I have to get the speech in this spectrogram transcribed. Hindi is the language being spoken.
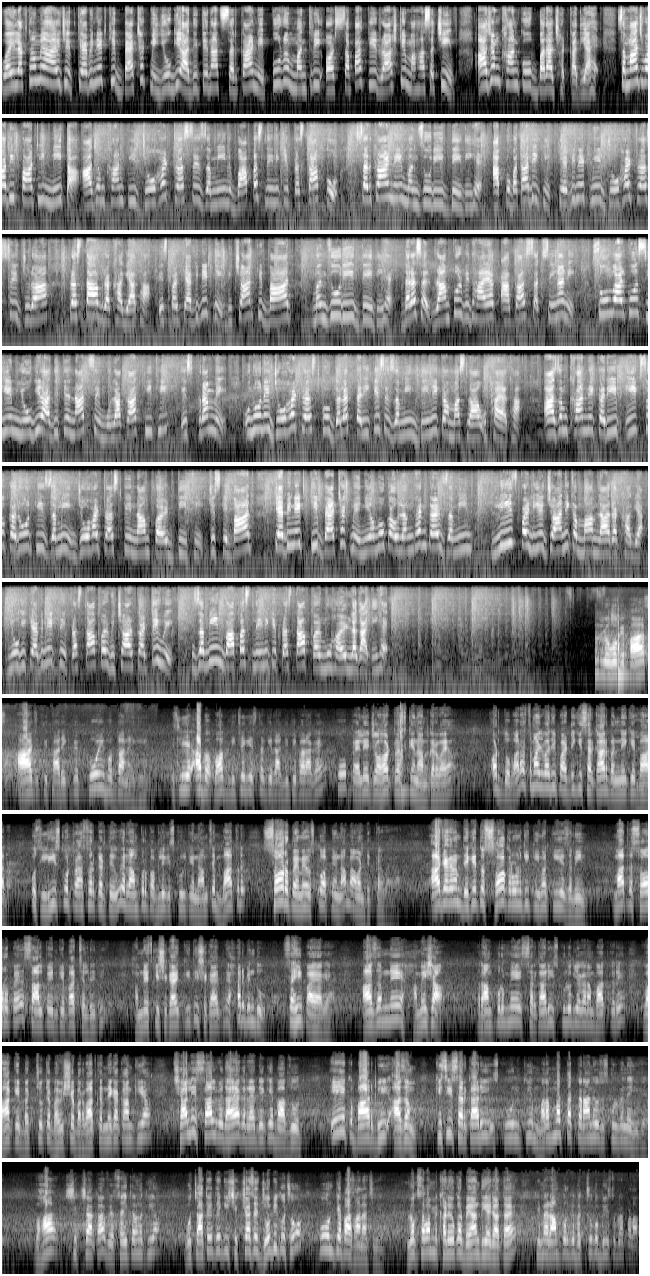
वहीं लखनऊ में आयोजित कैबिनेट की बैठक में योगी आदित्यनाथ सरकार ने पूर्व मंत्री और सपा के राष्ट्रीय महासचिव आज़म खान को बड़ा झटका दिया है। समाजवादी पार्टी नेता आज़म खान की जोहर ट्रस्ट से ज़मीन वापस लेने के प्रस्ताव को सरकार ने मंजूरी दे दी है। आपको बता दें कि कैबिनेट में जोहर ट्रस्ट से जुड़ा प्रस्ताव रखा गया था। इस पर कैबिनेट ने विचार के बाद मंजूरी दे दी है। दरअसल, रामपुर विधायक आकाश सक्सेना ने सोमवार को सीएम योगी आदित्यनाथ से मुलाकात की थी। इस क्रम में उन्होंने जोहर ट्रस्ट को गलत तरीके से ज़मीन देने का मसला उठाया था। आज़म खान ने करीब 100 करोड़ की ज़मीन जोहर ट्रस्ट के नाम पर दी थी जिसके बाद कैबिनेट की बैठक में नियमों का उल्लंघन कर ज़मीन लीज पर लिए जाने का मामला रखा गया। योगी कैबिनेट ने प्रस्ताव पर विचार करते हुए ज़मीन वापस लेने के प्रस्ताव पर मुहर लगा दी है। लोगों के पास आज की तारीख में कोई मुद्दा नहीं है। इसलिए अब बहुत नीचे के स्तर की राजनीति पर आ गए। को पहले जौहर ट्रस्ट के नाम करवाया। और दोबारा समाजवादी पार्टी की सरकार बनने के बाद उस लीज को ट्रांसफ़र करते हुए रामपुर पब्लिक स्कूल के नाम से मात्र सौ रुपये में उसको अपने नाम आवंटित करवाया। आज अगर हम देखें तो सौ करोड़ की कीमत की ये ज़मीन मात्र सौ रुपये साल पे इनके पास चल रही थी। हमने इसकी शिकायत की थी, शिकायत में हर बिंदु सही पाया गया। आज़म ने हमेशा रामपुर में सरकारी स्कूलों की अगर हम बात करें, वहाँ के बच्चों के भविष्य बर्बाद करने का काम किया। 46 साल विधायक रहने के बावजूद एक बार भी आज़म किसी सरकारी स्कूल की मरम्मत तक कराने उस स्कूल में नहीं गए। वहाँ शिक्षा का व्यवसायीकरण किया। वो चाहते थे कि शिक्षा से जो भी कुछ हो, वो उनके पास आना चाहिए। लोकसभा में खड़े होकर बयान दिया जाता है कि मैं रामपुर के बच्चों को बीस रुपये पढ़ा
